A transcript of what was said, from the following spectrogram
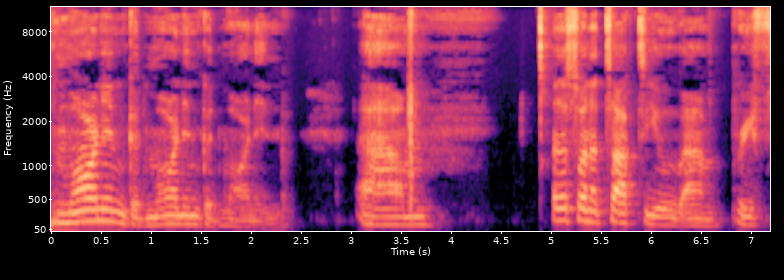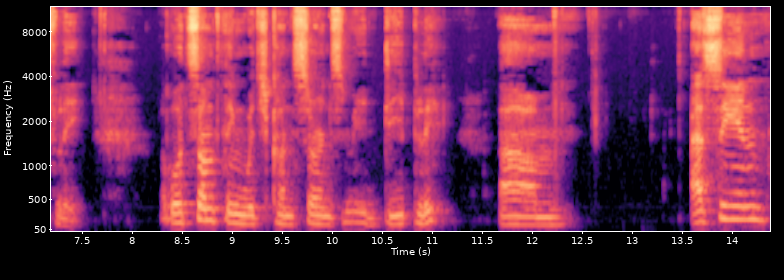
morning, good morning, good morning. Um, I just want to talk to you um, briefly about something which concerns me deeply. Um, I've seen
